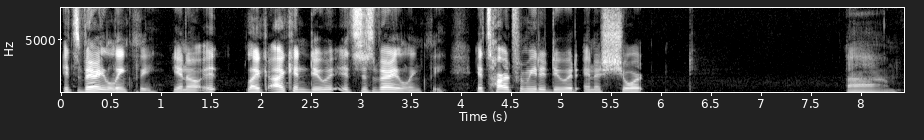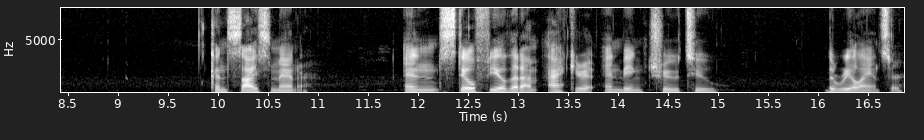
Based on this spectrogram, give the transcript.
It's very lengthy, you know. It like I can do it. It's just very lengthy. It's hard for me to do it in a short um concise manner and still feel that I'm accurate and being true to the real answer.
